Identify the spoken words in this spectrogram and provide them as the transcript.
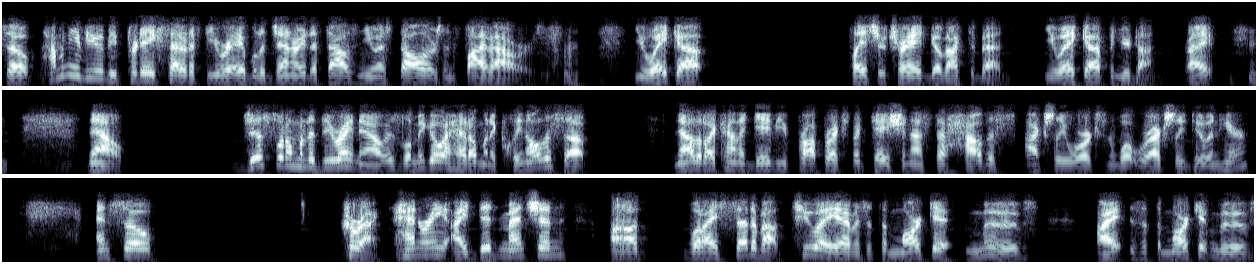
So how many of you would be pretty excited if you were able to generate 1,000 US dollars in five hours? you wake up, place your trade, go back to bed. You wake up and you're done, right? now, just what I'm going to do right now is let me go ahead. I'm going to clean all this up. Now that I kind of gave you proper expectation as to how this actually works and what we're actually doing here. And so, correct, Henry, I did mention uh, what I said about 2 a.m. is that the market moves, right? Is that the market moves,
